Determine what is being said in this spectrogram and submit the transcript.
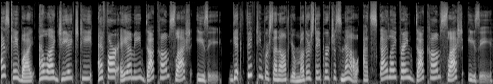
S-K-Y-L-I-G-H-T-F-R-A-M-E dot com slash easy. Get 15% off your Mother's Day purchase now at skylightframe.com slash easy.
